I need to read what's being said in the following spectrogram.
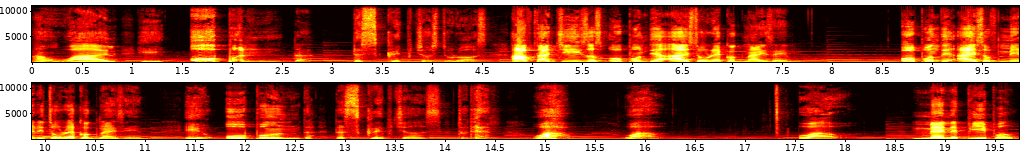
and while he opened the scriptures to us? After Jesus opened their eyes to recognize him, opened the eyes of Mary to recognize him, he opened the scriptures to them. Wow, wow, wow. Many people,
